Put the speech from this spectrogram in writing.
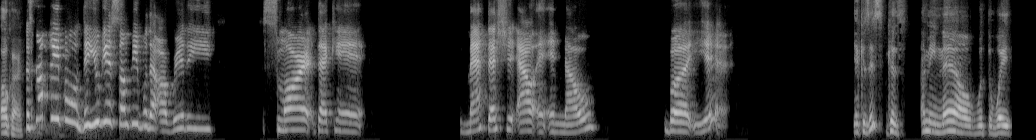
okay. Because some people, do you get some people that are really smart that can map that shit out and, and know? But yeah, Yeah, because it's because I mean now with the way,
